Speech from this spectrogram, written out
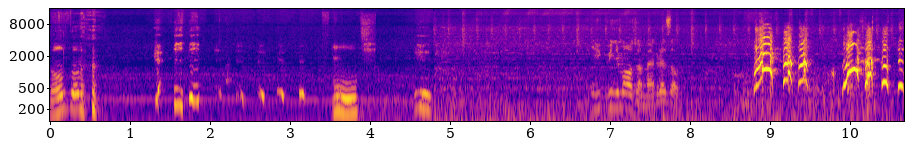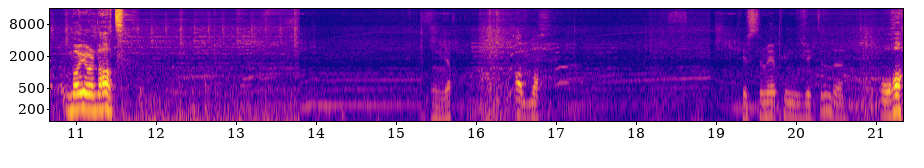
ne oldu oğlum? Hiç. İlk winimi alacağım ben Rezal. No you're not. Yap. Allah. Kestirme yapayım diyecektim de. Oha.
